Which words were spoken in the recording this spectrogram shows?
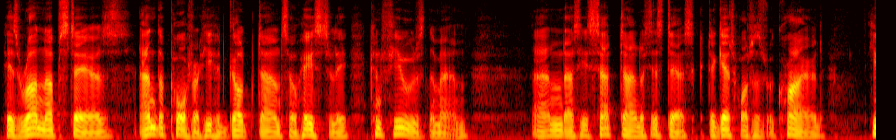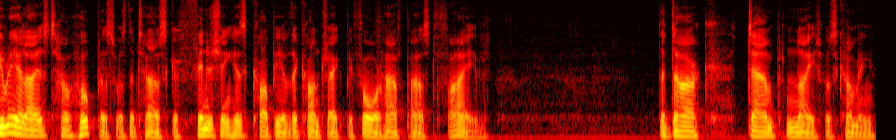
his run upstairs, and the porter he had gulped down so hastily, confused the man, and as he sat down at his desk to get what was required, he realized how hopeless was the task of finishing his copy of the contract before half past five. The dark, damp night was coming,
